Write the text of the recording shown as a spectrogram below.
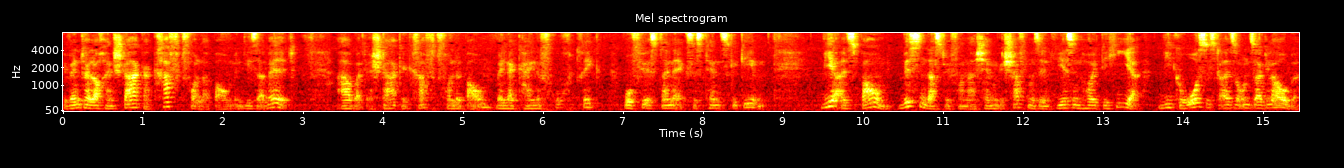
eventuell auch ein starker, kraftvoller Baum in dieser Welt. Aber der starke, kraftvolle Baum, wenn er keine Frucht trägt, wofür ist deine Existenz gegeben? Wir als Baum wissen, dass wir von Hashem geschaffen sind. Wir sind heute hier. Wie groß ist also unser Glaube?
